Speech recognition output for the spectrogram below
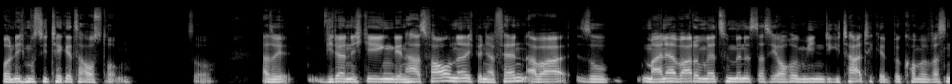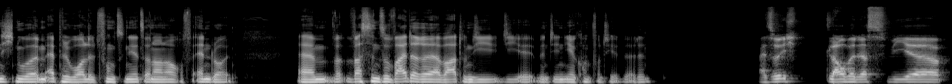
und ich muss die Tickets ausdrucken. So. Also wieder nicht gegen den HSV, ne? Ich bin ja Fan, aber so meine Erwartung wäre zumindest, dass ich auch irgendwie ein Digitalticket bekomme, was nicht nur im Apple Wallet funktioniert, sondern auch auf Android. Ähm, was sind so weitere Erwartungen, die, die, mit denen ihr konfrontiert werdet? Also ich glaube, dass wir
